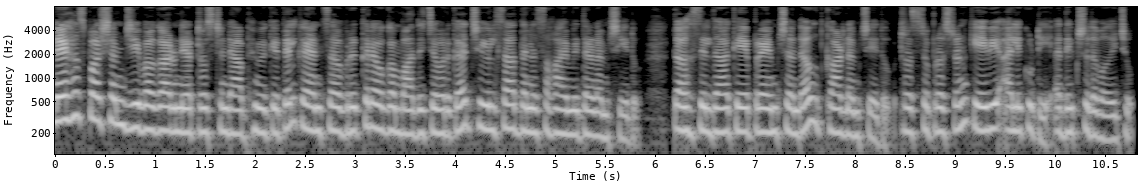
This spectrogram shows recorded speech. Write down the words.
സ്നേഹസ്പർശം ജീവകാരുണ്യ ട്രസ്റ്റിന്റെ ആഭിമുഖ്യത്തിൽ ക്യാൻസർ വൃക്കരോഗം ബാധിച്ചവർക്ക് ചികിത്സാ ധനസഹായം വിതരണം ചെയ്തു. തഹസിൽദാർ കെ പ്രേംചന്ദ് ഉദ്ഘാടനം ചെയ്തു. Trust president K V Alikutty അധ്യക്ഷത വഹിച്ചു.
